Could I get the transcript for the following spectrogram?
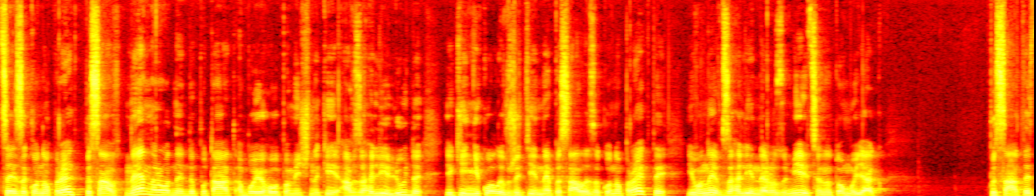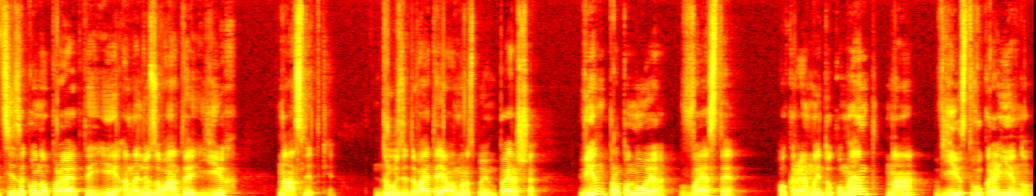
цей законопроект писав не народний депутат або його помічники, а взагалі люди, які ніколи в житті не писали законопроекти, і вони взагалі не розуміються на тому, як писати ці законопроекти і аналізувати їх наслідки. Друзі, давайте я вам розповім. Перше, він пропонує ввести окремий документ на в'їзд в Україну.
